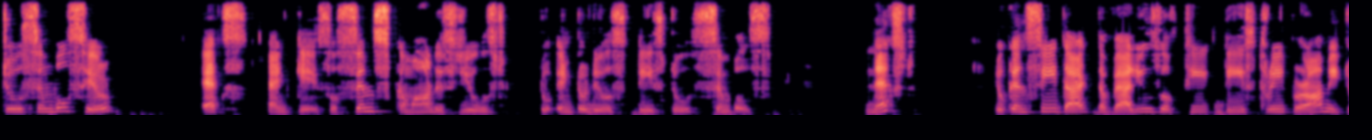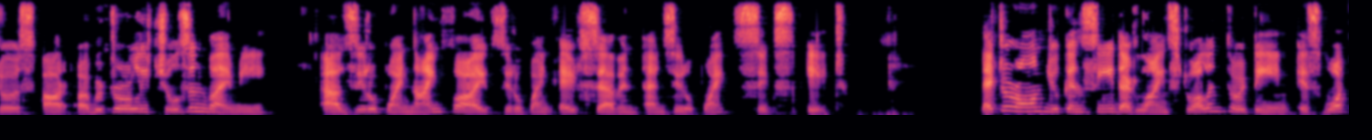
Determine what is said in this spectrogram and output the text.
two symbols here, X and K. So syms command is used to introduce these two symbols. Next, you can see that the values of th these three parameters are arbitrarily chosen by me as 0.95, 0.87 and 0.68. Later on, you can see that lines 12 and 13 is what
